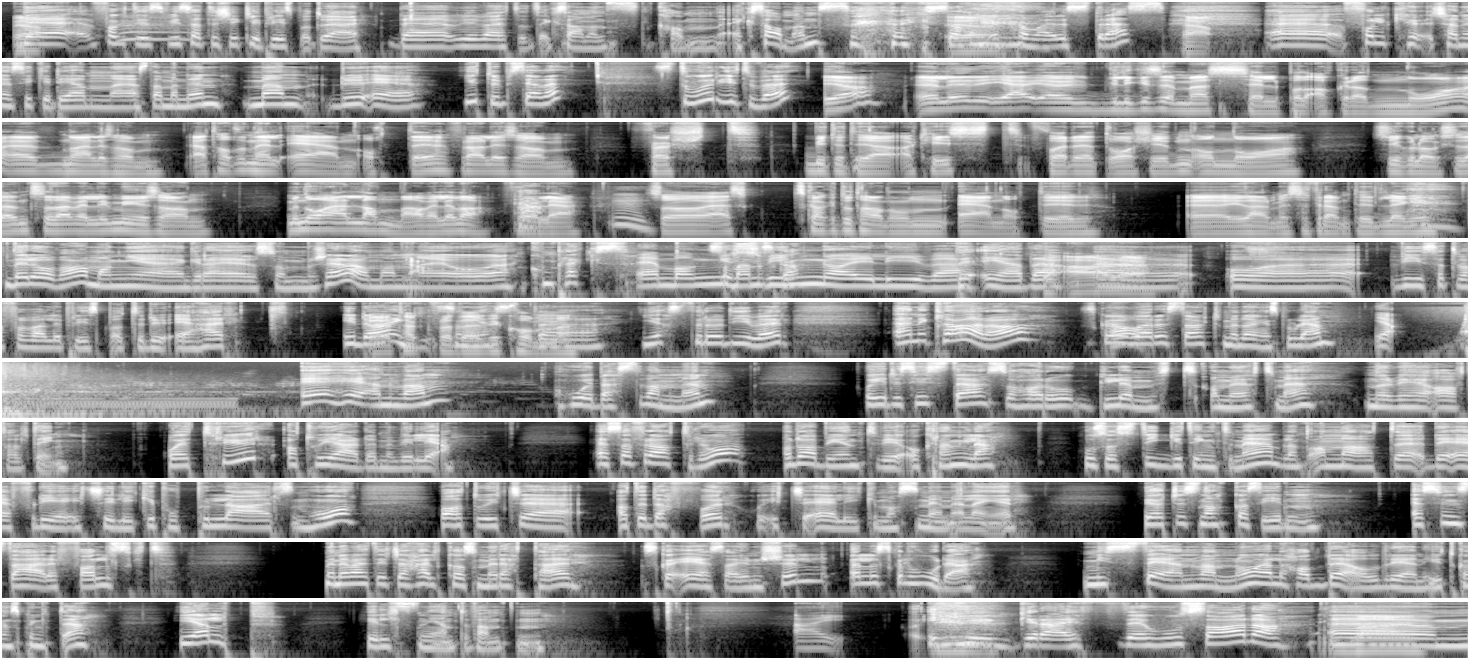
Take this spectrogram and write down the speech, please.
Det, faktisk, vi setter skikkelig pris på at du er her. Det, vi vet at eksamens kan, eksamens eksamen kan være stress. Ja. Eh, folk kjenner sikkert igjen stemmen din, men du er YouTube-stjerne. Stor YouTuber. Ja, eller jeg, jeg vil ikke se meg selv på det akkurat nå. Jeg, nå er jeg, liksom, jeg har tatt en hel 180 fra liksom først bytte til artist for et år siden, og nå psykologstudent, så det er veldig mye sånn Men nå har jeg landa veldig, da, føler jeg. Mm. Så jeg skal ikke ta noen 180-er eh, i nærmeste fremtid lenger. Det er lov å ha mange greier som skjer, da. Man Ja. er jo eh, kompleks. Det er mange svinger i livet. Det er det. Det er det. Uh, og uh, vi setter i hvert fall veldig pris på at du er her i dag takk for at som fikk komme. gjesterådgiver. Er ni klare? Skal vi Ja. bare starte med dagens problem? Ja. Jeg har en venn. Hun er bestevennen min. Og i det siste så har hun glemt å møte meg når vi har avtalt ting. Og jeg tror at hun gjør det med vilje. Jeg sa fra til henne, og da begynte vi å krangle. Hun sa stygge ting til meg, blant annet at det- er fordi jeg ikke er like populær som hun, og at, hun ikke, at det er derfor hun ikke er like masse med meg lenger. Vi har ikke snakka siden. Jeg syns det her er falskt. Men jeg vet ikke helt hva som er rett her. Skal jeg si unnskyld, eller skal hun det? Mister jeg en venn nå, eller hadde jeg aldri en i utgangspunktet? Hjelp! Hilsen jente 15. Nei. Ikke greit det hun sa, da. Um,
